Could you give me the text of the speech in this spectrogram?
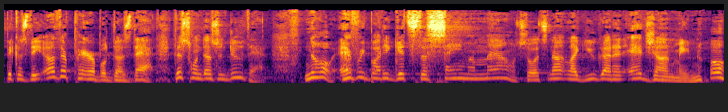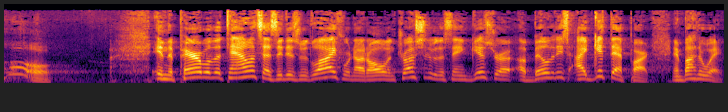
because the other parable does that. This one doesn't do that. No, everybody gets the same amount. So it's not like you got an edge on me. No. In the parable of the talents, as it is with life, we're not all entrusted with the same gifts or abilities. I get that part. And by the way,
